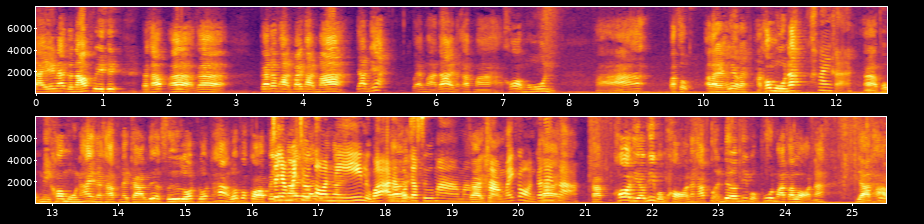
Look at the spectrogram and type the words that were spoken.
จ่ายเองนะแต่น้ำฟรีนะครับ อ่าก็ก็ถ้าผ่านไปผ่านมาย่านเนี้ยแวะมาได้นะครับ มาหาข้อมูล หา ประสบอะไรเขาเรียกอะไร หาข้อมูลนะใช่ค่ะ อ่าผมมีข้อมูลให้นะครับ ในการเลือกซื้อรถรถห้างรถประกอบเป็นจะยังไม่ไซื้อตอนะไรเป็ยังไงนี้หรือว่าอนาคตใช่จะซื้อมามาใช่มาใช่ถามไว้ก่อนก็ได้ค่ะใช่ครับ ข้อเดียวที่ผมขอนะครับ เหมือนเดิมที่ผมพูดมาตลอดนะ อย่าถาม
